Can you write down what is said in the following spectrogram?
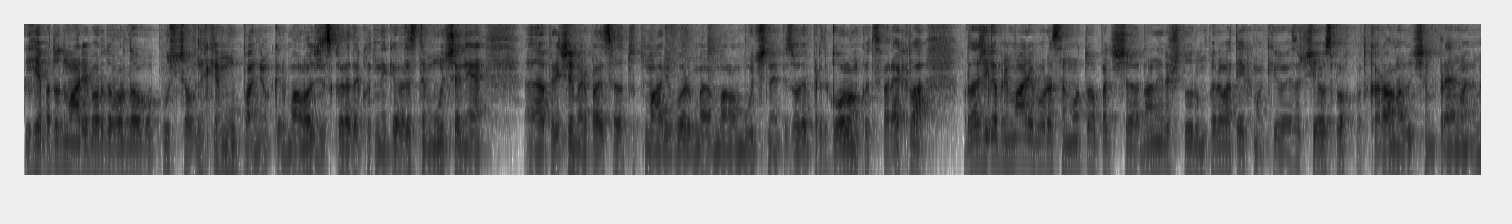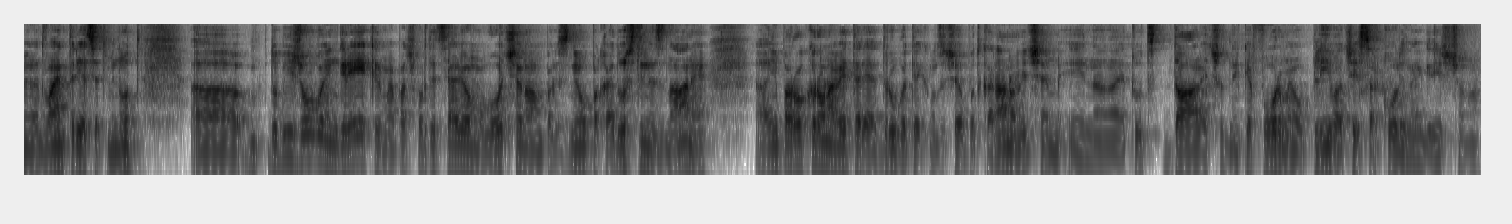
jih je pa tudi Maribor dovolj dolgo puščal v nekem upanju, ker malo že skoraj da kot neke vrste mučenje, uh, pri čemer pa je seveda tudi Maribor imel malo mučne epizode pred golom, kot sva rekla. Morda že ga pri Mariboru samo to pač Daniel Šturm, prva tekma, ki jo je začel sploh pod Karanovičem, prejmo je namenil 32 minut. Uh, dobi žogo in gre, ker mu je pač proti celju omogočeno, ampak z njo pa kaj dosti ne znane. Uh, in pa rok korona veter je drugo tekmo začel pod Karanovičem in uh, je tudi daleč od neke forme vpliva česar koli na igrišču. No.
